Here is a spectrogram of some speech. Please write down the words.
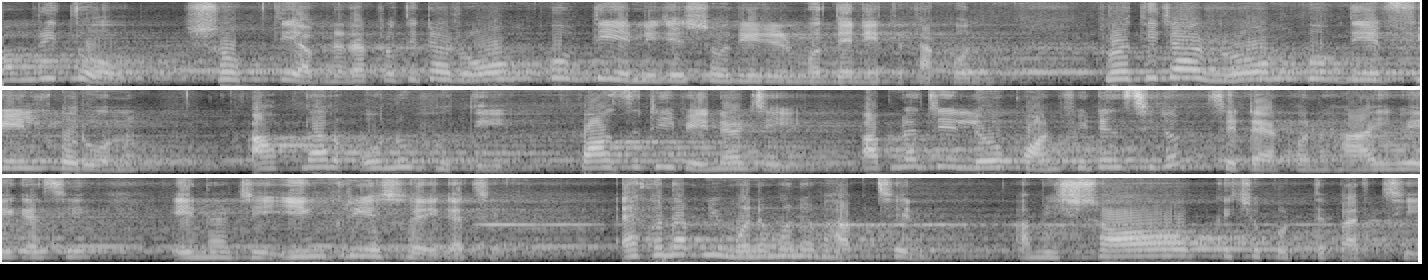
অমৃত শক্তি আপনারা প্রতিটা রোমকূপ দিয়ে নিজের শরীরের মধ্যে নিতে থাকুন। প্রতিটা রোমকূপ দিয়ে ফিল করুন। আপনার অনুভূতি পজিটিভ এনার্জি আপনার যে লো কনফিডেন্স ছিল সেটা এখন হাই হয়ে গেছে এনার্জি ইনক্রিজ হয়ে গেছে। এখন আপনি মনে মনে ভাবছেন, আমি সব কিছু করতে পারছি,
